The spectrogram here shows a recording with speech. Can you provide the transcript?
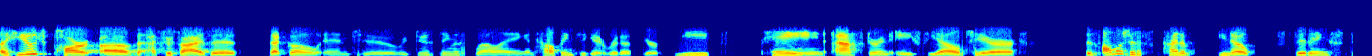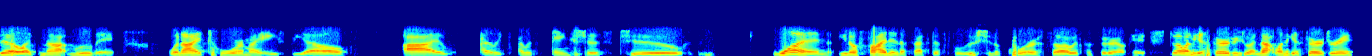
a huge part of the exercises that go into reducing the swelling and helping to get rid of your knee pain after an ACL tear is almost just kind of, you know, sitting still, like not moving. When I tore my ACL, I I like I was anxious to one, you know, find an effective solution, of course. So I was considering, okay, do I want to get surgery? Do I not want to get surgery?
